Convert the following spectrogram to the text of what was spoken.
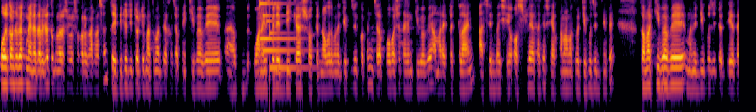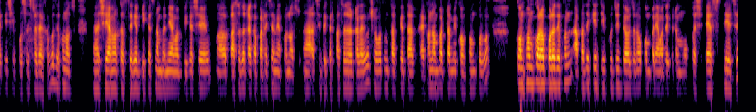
Welcome to back manager video তোমরা সবাই সকালে ভালো আছেন। তো এই ভিডিও টিউটোরিয়ালটির মাধ্যমে দেখাচ্ছি আপনি কীভাবে ওয়ান বিকাশ নগদ মানে ডিপোজিট করবেন। যারা প্রবাসে থাকেন কীভাবে, আমার একটা ক্লায়েন্ট আসিফ ভাই, সে অস্ট্রেলিয়া থাকে, সে মাধ্যমে ডিপোজিট তো আমরা কীভাবে মানে ডিপোজিটটা দিয়ে থাকি সেই প্রসেসটা দেখাবো। দেখুন সে আমার কাছ থেকে বিকাশ নাম্বার নিয়ে আমার বিকাশে পাঁচ হাজার টাকা পাঠাচ্ছে আমি এখন আসিফ পাঁচ হাজার টাকা দেবো। সর্বপ্রথম তার অ্যাকাউন্ট নাম্বারটা আমি কনফার্ম করব। কনফার্ম করার পরে দেখুন, আপনাদেরকে ডিপোজিট দেওয়ার জন্য কোম্পানি আমাদের একটা অ্যাপস দিয়েছে।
